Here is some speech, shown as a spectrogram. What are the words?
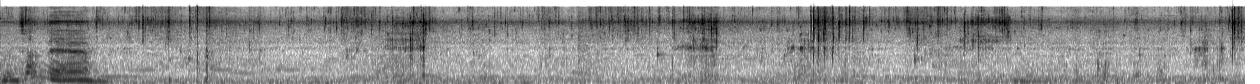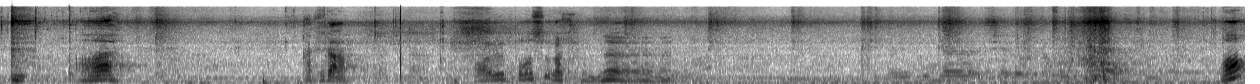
괜찮네. 아, 갑시다. 아유, 버스가 좋네. 어?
